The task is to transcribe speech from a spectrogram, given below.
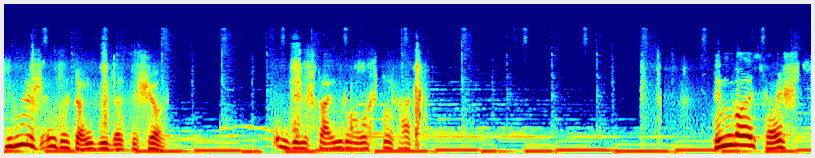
Ziemlich interessant, wie das sich hier um den Stein gewurstelt hat. Hinweis rechts.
